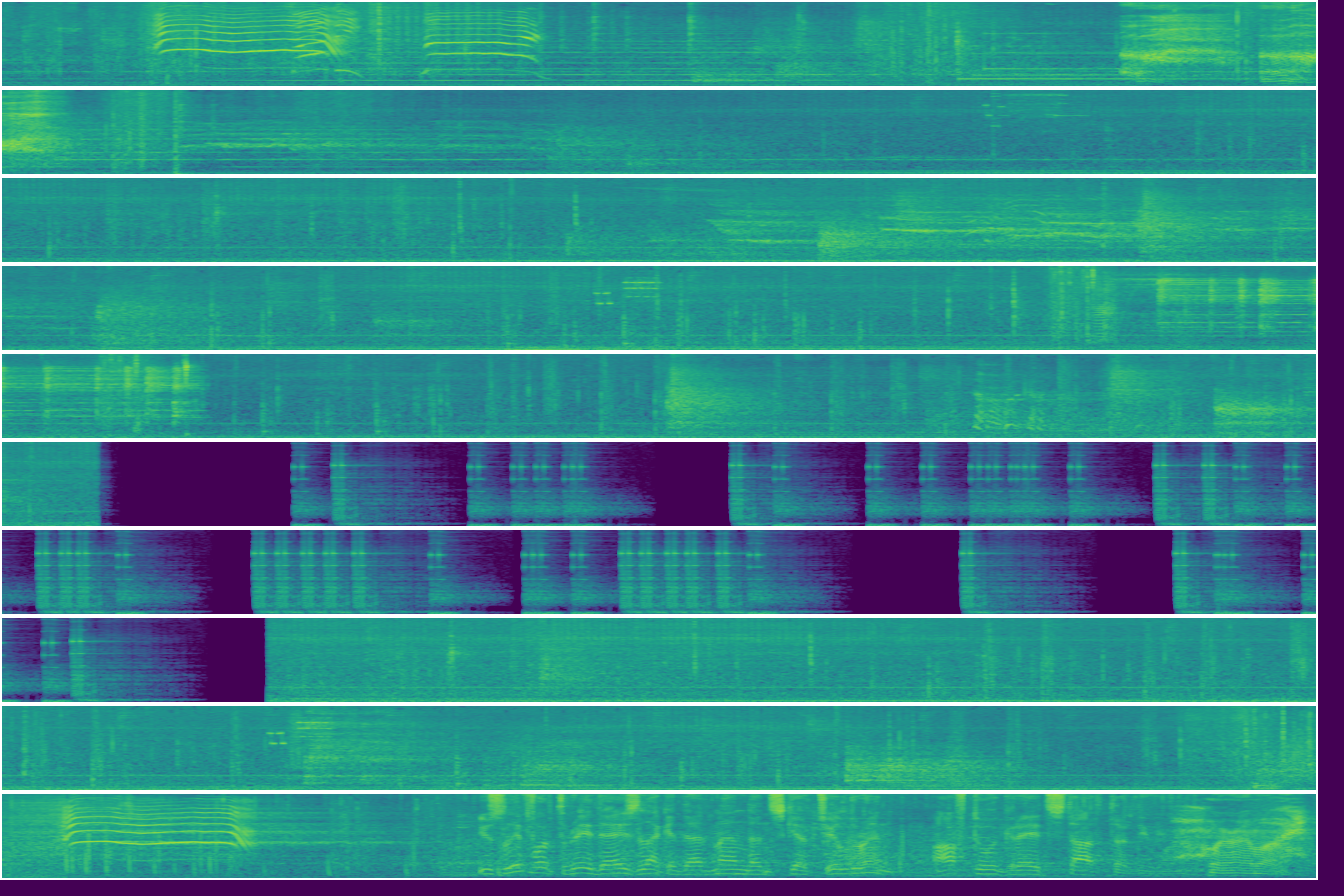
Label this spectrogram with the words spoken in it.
You sleep for three days like a dead man, then scare children? Off to a great start, 31. Where am I?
